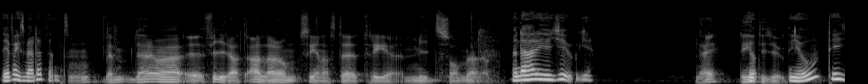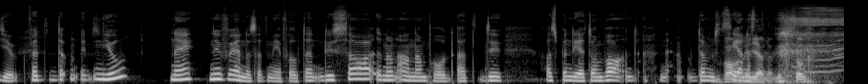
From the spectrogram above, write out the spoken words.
Det är faktiskt väldigt fint. Mm. Den, där har jag eh, firat alla de senaste tre midsomrarna. Men det här är ju ljug. Nej, det är inte ljug. Jo, det är ljug. För att de, jo, nej, nu får jag ändå sätta ner foten. Du sa i någon annan podd att du har spenderat de, van, de senaste... jävla midsommar.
